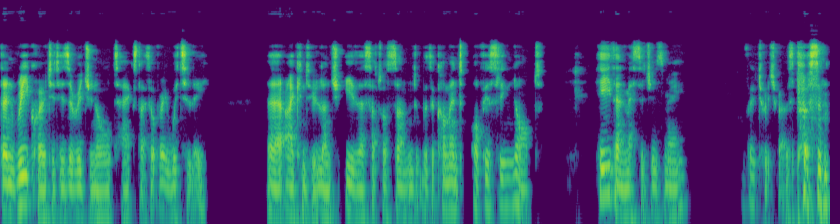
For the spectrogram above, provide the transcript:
Then requoted his original text, I thought very wittily. Uh, I can do lunch either Sat or Sund, with the comment, obviously not. He then messages me. I'm very twitchy about this person.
